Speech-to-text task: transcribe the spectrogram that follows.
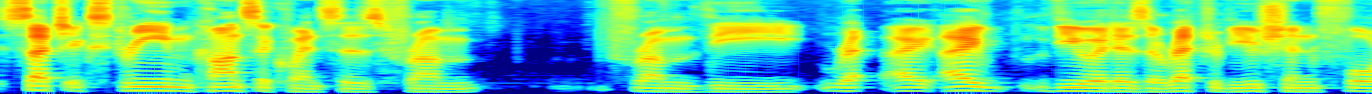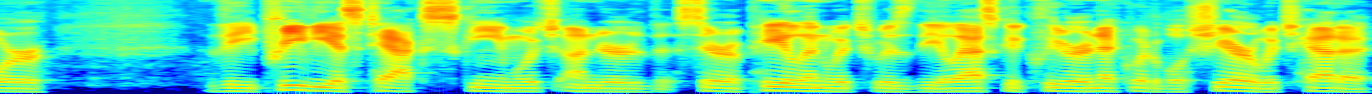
such extreme consequences from from the. Re- I, I view it as a retribution for the previous tax scheme, which under Sarah Palin, which was the Alaska Clear and Equitable Share, which had a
